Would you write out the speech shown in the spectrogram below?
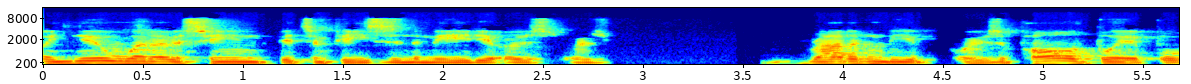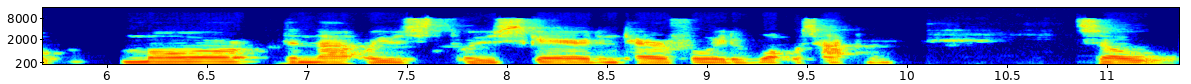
I knew when I was seeing bits and pieces in the media, I was, I was rather than be, I was appalled by it, but more than that, I was, I was scared and terrified of what was happening. So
